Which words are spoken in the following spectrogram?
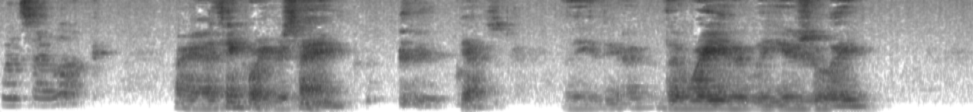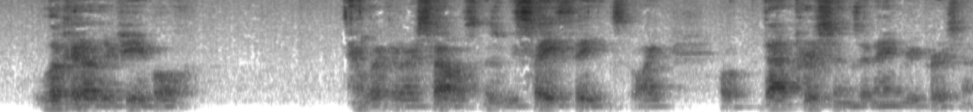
once I look. Okay, I think what you're saying, yes, the, the way that we usually look at other people and look at ourselves is we say things like, "Well, that person's an angry person.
